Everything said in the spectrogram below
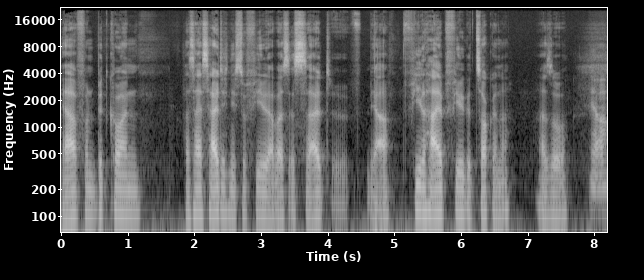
Ja, von Bitcoin, was heißt, halte ich nicht so viel, aber es ist halt, äh, ja, viel Hype, viel Gezocke, ne? Also, ja.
